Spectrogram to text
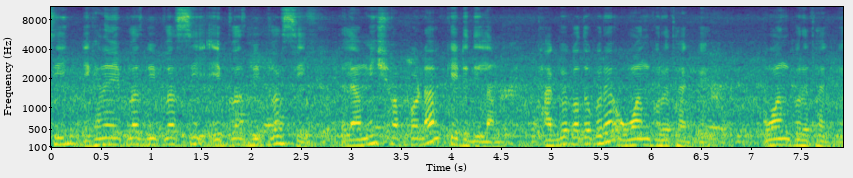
C এখানে A plus B plus C A plus B plus C তাহলে আমি সব কটা কেটে দিলাম। থাকবে কত করে? ওয়ান করে থাকবে ওয়ান করে থাকবে।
